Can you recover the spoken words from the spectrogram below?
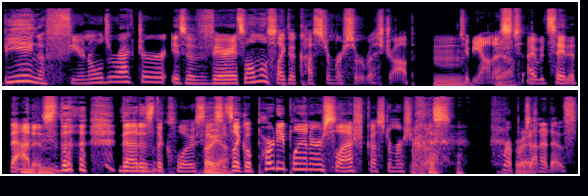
being a funeral director is a very it's almost like a customer service job mm, to be honest yeah. i would say that that mm-hmm. is the that is the closest oh, yeah. it's like a party planner slash customer service representative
